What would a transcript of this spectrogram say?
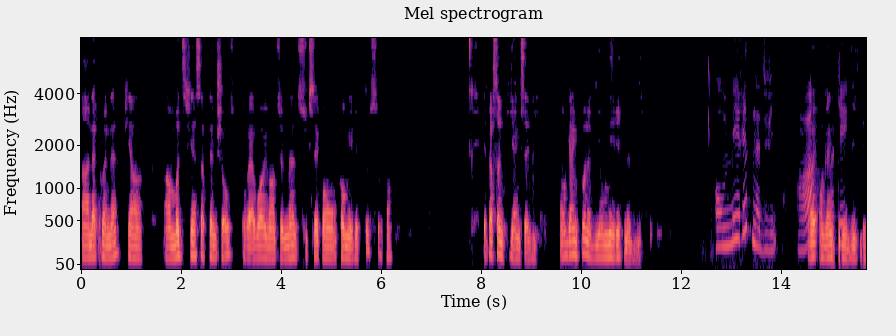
en apprenant, puis en, en modifiant certaines choses pour avoir éventuellement le succès qu'on mérite tous, au fond. Il n'y a personne qui gagne sa vie. On ne gagne pas notre vie, on mérite notre vie. On mérite notre vie. Ah, oui, on gagne notre vie. Il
